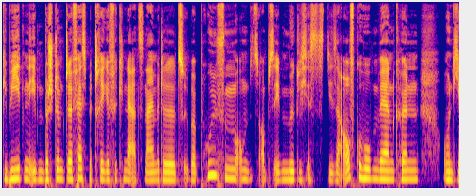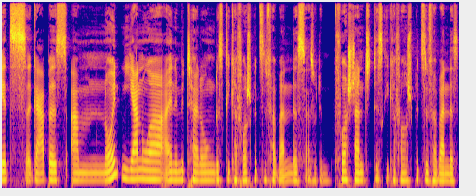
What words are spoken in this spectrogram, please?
gebeten, eben bestimmte Festbeträge für Kinderarzneimittel zu überprüfen, um, ob es eben möglich ist, dass diese aufgehoben werden können. Und jetzt gab es am 9. Januar eine Mitteilung des GKV-Spitzenverbandes, also dem Vorstand des GKV-Spitzenverbandes,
